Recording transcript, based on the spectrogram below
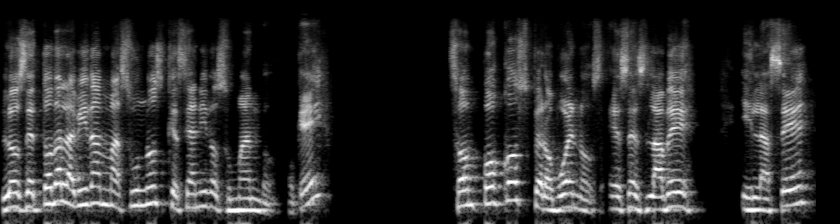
los de toda la vida más unos que se han ido sumando, ¿ok? Son pocos pero buenos, esa es la B. Y la C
